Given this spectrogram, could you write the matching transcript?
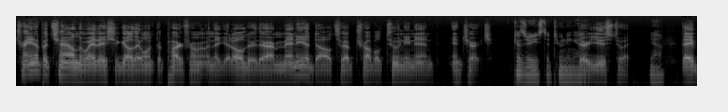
train up a child in the way they should go. They won't depart from it when they get older. There are many adults who have trouble tuning in in church. Because they're used to tuning out. They're used to it. Yeah. They've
